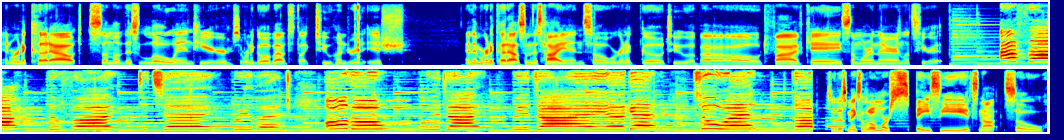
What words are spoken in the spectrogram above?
and we're going to cut out some of this low end here. So we're going to go about to like 200-ish. And then we're going to cut out some of this high end. So we're going to go to about 5K, somewhere in there, and let's hear it. I the fight to take So this makes it a little more spacey. It's not so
